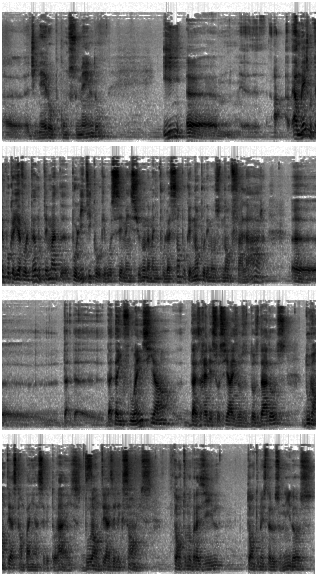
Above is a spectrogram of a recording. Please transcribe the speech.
uh, dinheiro consumindo e uh, ao mesmo tempo queria voltar no tema político que você mencionou na manipulação porque não podemos não falar uh, da, da, da, influência das redes sociais dos, dos, dados durante as campanhas eleitorais durante Sim. as eleições tanto no Brasil tanto nos Estados Unidos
